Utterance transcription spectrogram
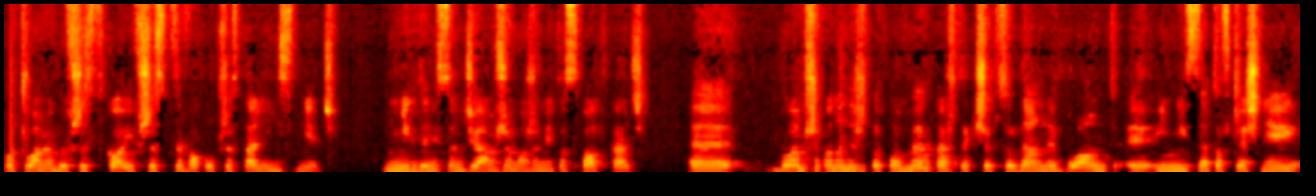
Poczułam jakby wszystko i wszyscy wokół przestali istnieć. Nigdy nie sądziłam, że może mnie to spotkać. Byłam przekonany, że to pomyłka, że to jakiś absurdalny błąd i nic na to wcześniej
